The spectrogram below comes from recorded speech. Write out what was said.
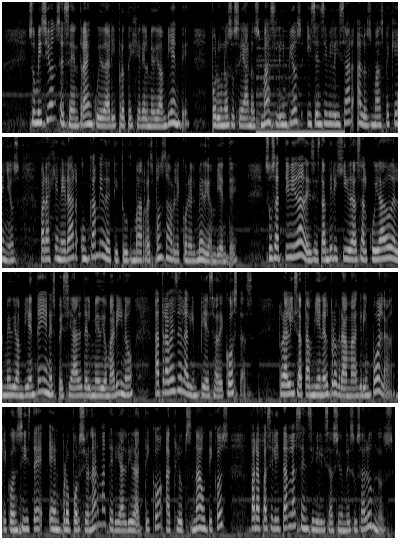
Su misión se centra en cuidar y proteger el medio ambiente, por unos océanos más limpios y sensibilizar a los más pequeños para generar un cambio de actitud más responsable con el medio ambiente. Sus actividades están dirigidas al cuidado del medio ambiente y en especial del medio marino a través de la limpieza de costas. Realiza también el programa Greenpola, que consiste en proporcionar material didáctico a clubs náuticos para facilitar la sensibilización de sus alumnos,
